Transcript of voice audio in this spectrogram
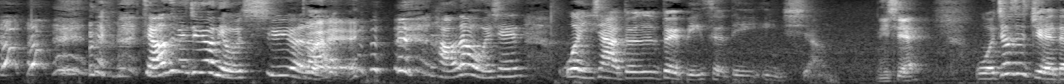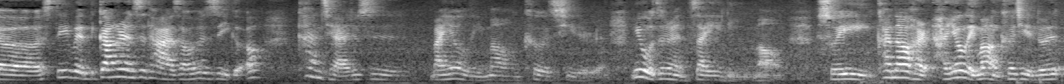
讲到这边就又扭曲了啦。对，好，那我们先问一下，就是对彼此的第一印象。你先。我就是觉得 Steven 刚认识他的时候，会是一个哦，看起来就是。蛮有礼貌、很客气的人，因为我这个人很在意礼貌，所以看到很很有礼貌、很客气的人，都会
